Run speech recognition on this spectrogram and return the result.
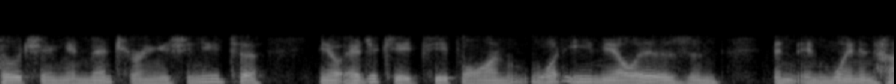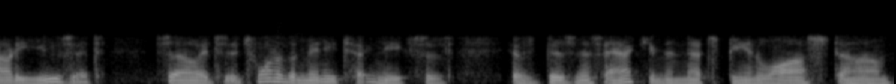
coaching and mentoring is you need to you know educate people on what email is and and, and when and how to use it so it's it's one of the many techniques of of business acumen that's being lost um,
